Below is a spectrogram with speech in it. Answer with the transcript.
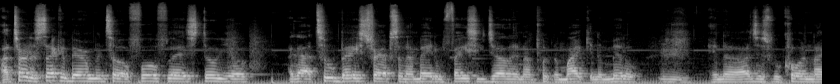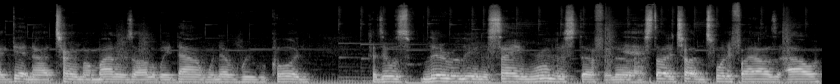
I turned the second bedroom into a full fledged studio. I got two bass traps and I made them face each other and I put the mic in the middle. And uh, I was just recording like that. Now I turned my monitors all the way down whenever we recording. Cause it was literally in the same room and stuff. And uh, Yeah. I started charging $25 an hour.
